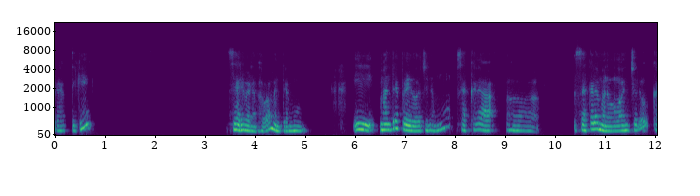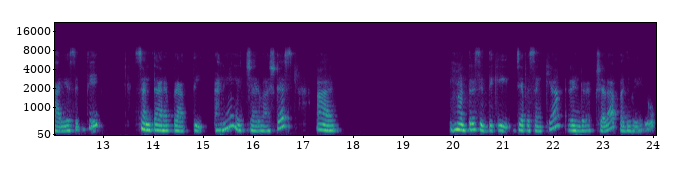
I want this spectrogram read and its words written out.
ప్రాప్తికి శరవణభవ మంత్రము. ఈ మంత్ర ప్రయోజనము సకల సకల మనోవాంఛలు కార్యసిద్ధి సంతాన ప్రాప్తి అని ఇచ్చారు మాస్టర్స్. ఆ మంత్ర సిద్ధికి జప సంఖ్య రెండు లక్షల పదివేలు.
